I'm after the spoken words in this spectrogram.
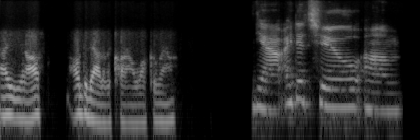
I you know, I'll I'll get out of the car and walk around. Yeah, I did too. Um,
